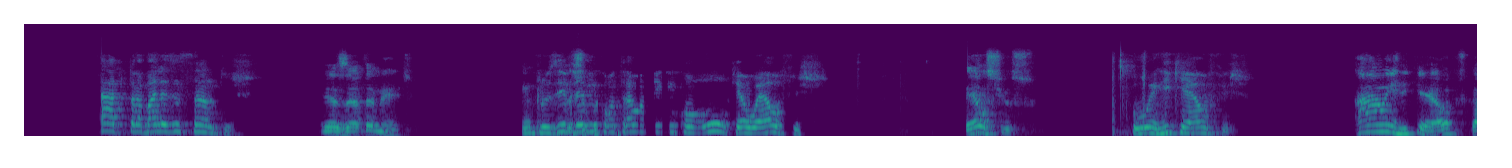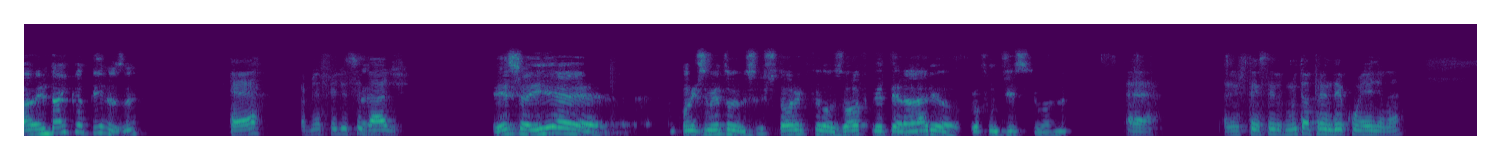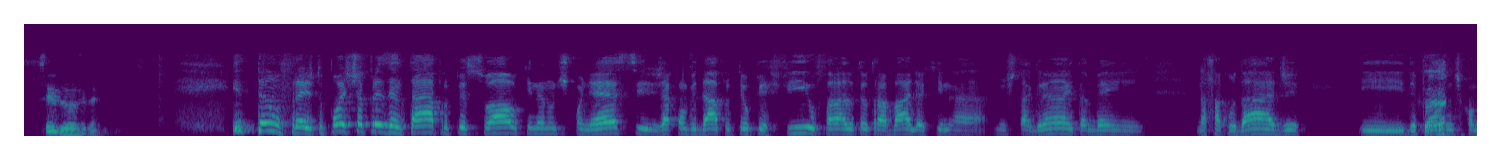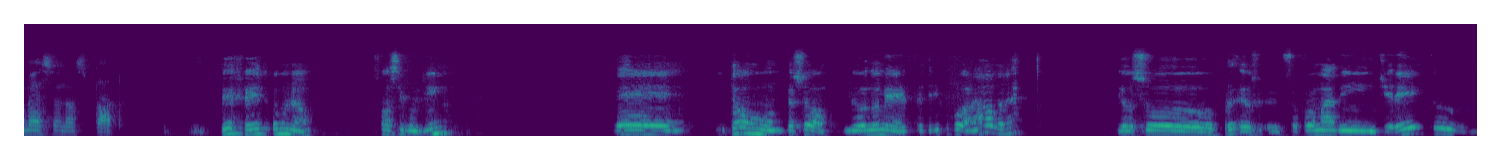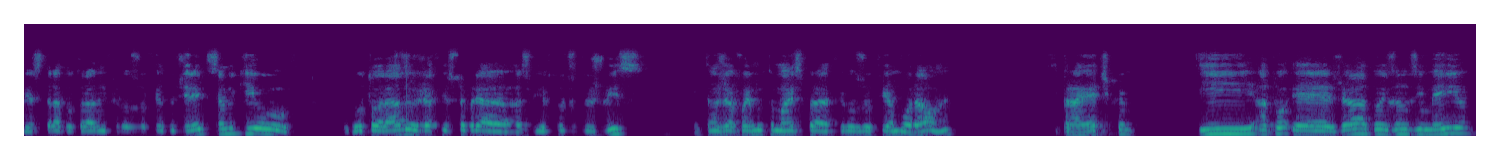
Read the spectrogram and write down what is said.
Ah, tu trabalhas em Santos. Exatamente. Inclusive, devo encontrar um amigo em comum, que é o Elfis. Elcius? O Henrique Elfis. Ah, o Henrique Elfis, claro. Ele está em Campinas, né? É, a minha felicidade. É. Esse aí é um conhecimento histórico, filosófico, literário profundíssimo, né? É. A gente tem sempre muito a aprender com ele, né? Sem dúvida. Então, Fred, tu pode te apresentar para o pessoal que ainda não te conhece, já convidar para o teu perfil, falar do teu trabalho aqui na, no Instagram e também na faculdade, e depois claro. a gente começa o nosso papo. Perfeito, como não. Só um segundinho. É, então, pessoal, meu nome é Frederico Bonaldo, né? Eu sou, eu sou formado em Direito, mestrado, doutorado em Filosofia do Direito, sendo que o, o doutorado eu já fiz sobre a, as virtudes do juiz, então já foi muito mais para filosofia moral, né? Para ética. E é, já há dois anos e meio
